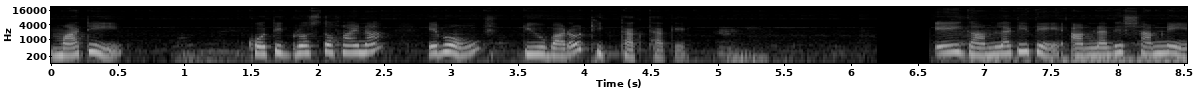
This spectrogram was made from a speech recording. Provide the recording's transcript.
মাটি ক্ষতিগ্রস্ত হয় না এবং টিউবারও ঠিকঠাক থাকে। এই গামলাটিতে আপনাদের সামনেই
